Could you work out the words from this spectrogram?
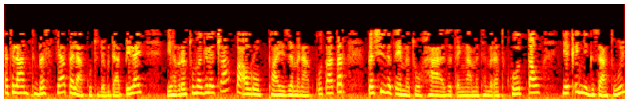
ከትላንት በስቲያ በላኩት ደብዳቤ ላይ የህብረቱ መግለጫ በአውሮፓ የዘመን አቆጣጠር በ1929 ዓ.ም ከወጣው የቅኝ ግዛት ውል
